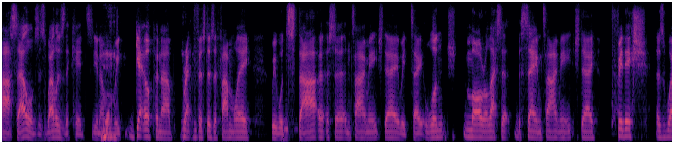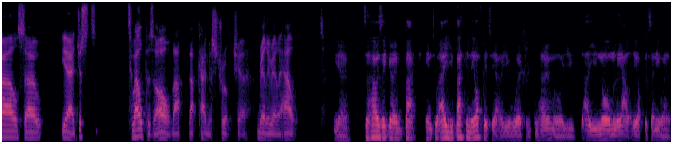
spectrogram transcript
ourselves as well as the kids. You know, yeah. we get up and have breakfast as a family. We would mm-hmm. start at a certain time each day. We'd take lunch more or less at the same time each day, finish as well. So yeah, just to help us all, that that kind of structure really, really helped. Yeah. So how is it going back into are you back in the office yet? Are you working from home or are you are you normally out of the office anyway?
